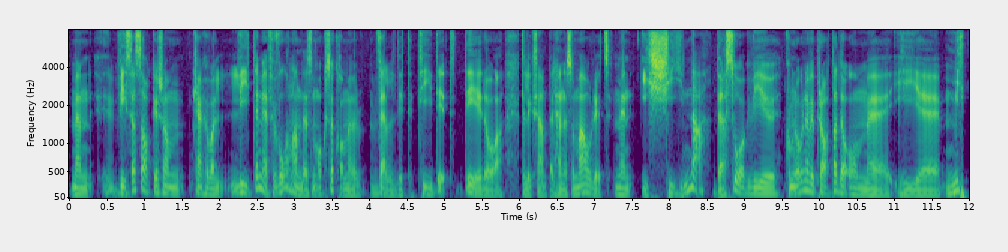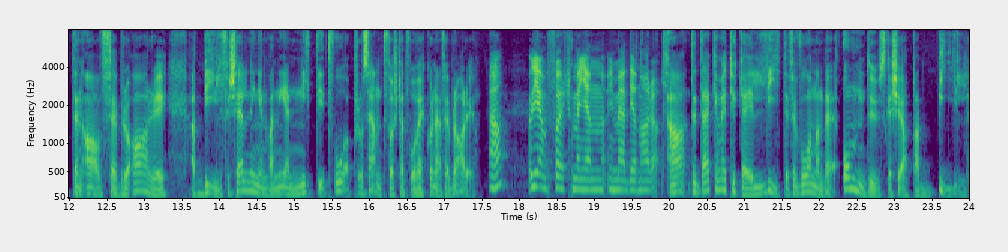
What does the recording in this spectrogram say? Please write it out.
Men vissa saker som kanske var lite mer förvånande, som också kommer väldigt tidigt, det är då till exempel Hennes och Maurits. Men i Kina, där såg vi ju, kommer du ihåg när vi pratade om eh, i eh, mitten av februari, att bilförsäljningen var ner 92 procent första två veckorna i februari? Ja. Och jämfört med, med januari alltså? Ja, det där kan man tycka är lite förvånande. Om du ska köpa bil.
